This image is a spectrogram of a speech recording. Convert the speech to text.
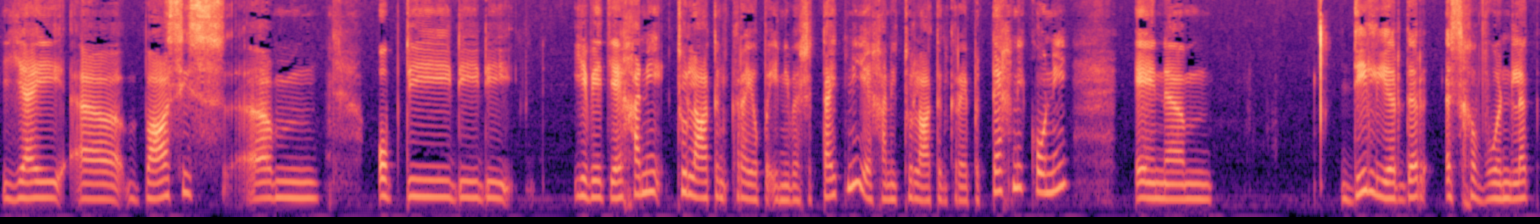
jy uh basies ehm um, op die die die jy weet jy gaan nie toelating kry op 'n universiteit nie, jy gaan nie toelating kry op 'n tegnikon nie en ehm um, die leerder is gewoonlik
